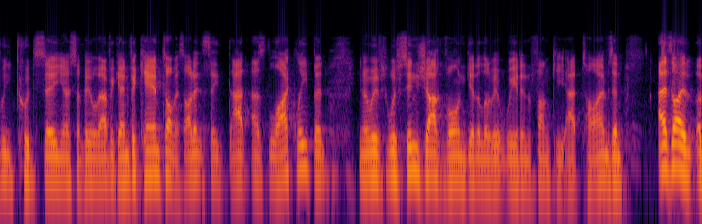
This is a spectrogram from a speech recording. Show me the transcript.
we could see, you know, some people advocating for Cam Thomas. I don't see that as likely, but you know, we've we've seen Jacque Vaughn get a little bit weird and funky at times, and as I, I,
